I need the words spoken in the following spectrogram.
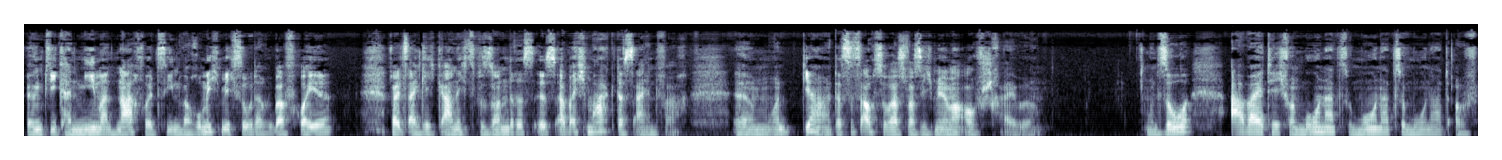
Irgendwie kann niemand nachvollziehen, warum ich mich so darüber freue, weil es eigentlich gar nichts Besonderes ist, aber ich mag das einfach. Ähm, und ja, das ist auch sowas, was ich mir immer aufschreibe. Und so arbeite ich von Monat zu Monat zu Monat auf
